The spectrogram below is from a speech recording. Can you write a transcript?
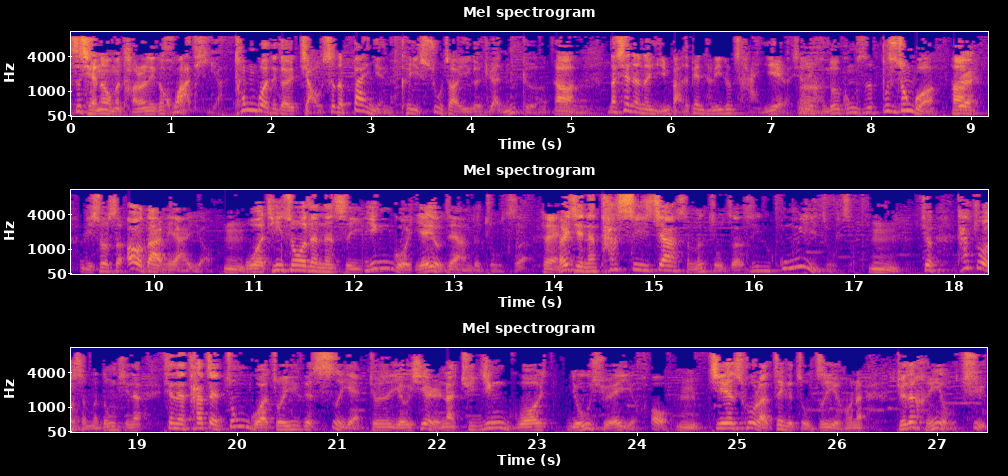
之前呢，我们讨论了一个话题啊，通过这个角色的扮演呢，可以塑造一个人格啊。那现在呢，已经把它变成了一种产业了。现在很多公司不是中国，对，你说是澳大利亚有，嗯，我听说的呢是英国也有这样的组织，对，而且呢，它是一家什么组织？是一个公益组织，嗯，就他做什么东西呢？现在他在中国做一个试验，就是有一些人。呢去英国留学以后，嗯，接触了这个组织以后呢，觉得很有趣，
